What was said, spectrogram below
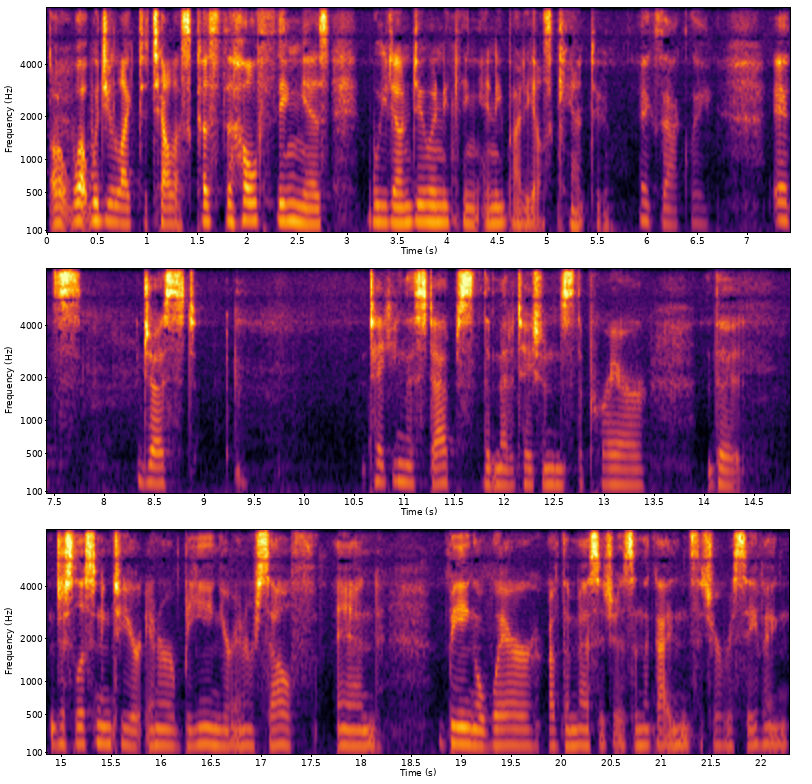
Or what would you like to tell us? Because the whole thing is we don't do anything anybody else can't do. Exactly. It's just taking the steps, the meditations, the prayer, the just listening to your inner being, your inner self, and being aware of the messages and the guidance that you're receiving,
